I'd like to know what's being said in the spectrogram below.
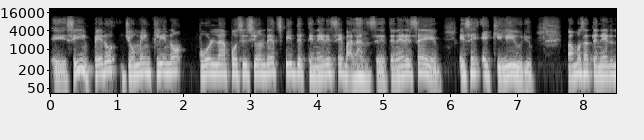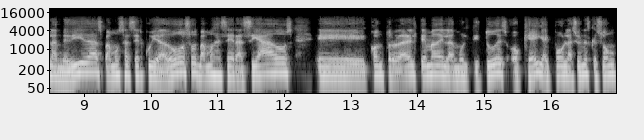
eh, sí, pero yo me inclino por la posición de Speed de tener ese balance, de tener ese, ese equilibrio. Vamos a tener las medidas, vamos a ser cuidadosos, vamos a ser aseados, eh, controlar el tema de las multitudes. Ok, hay poblaciones que son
